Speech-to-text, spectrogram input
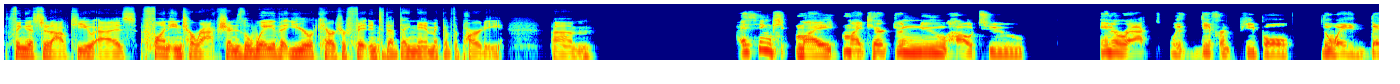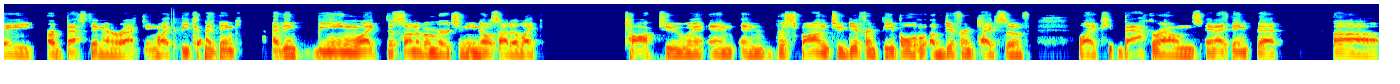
thing that stood out to you as fun interactions, the way that your character fit into the dynamic of the party? Um, I think my my character knew how to interact with different people the way they are best interacting. Like, because I hmm. think, I think being like the son of a merchant, he knows how to like talk to and, and, and respond to different people who, of different types of like backgrounds. And I think that, uh,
